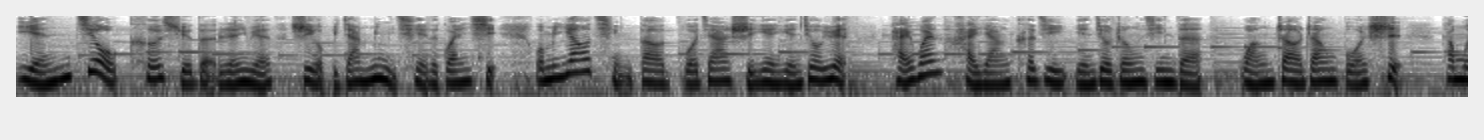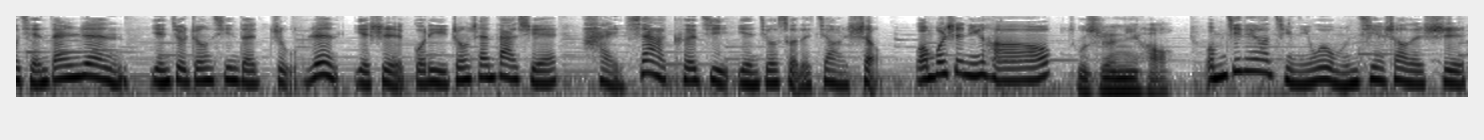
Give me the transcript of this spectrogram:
研究科学的人员是有比较密切的关系。我们邀请到国家实验研究院台湾海洋科技研究中心的王兆章博士。他目前担任研究中心的主任，也是国立中山大学海下科技研究所的教授。王博士您好，主持人你好。我们今天要请您为我们介绍的是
